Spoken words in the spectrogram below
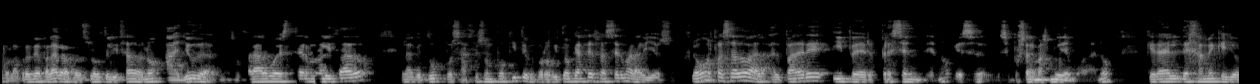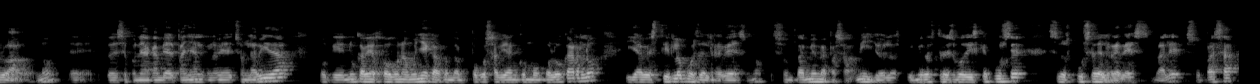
Por la propia palabra, por eso lo he utilizado, ¿no? Ayuda, como si fuera algo externalizado en la que tú pues haces un poquito y por lo poquito que haces va a ser maravilloso. Luego hemos pasado al, al padre hiperpresente, ¿no? Que se puso además muy de moda, ¿no? Que era el déjame que yo lo hago, ¿no? Eh, entonces se ponía a cambiar el pañal que no había hecho en la vida o que nunca había jugado una muñeca cuando tampoco sabían cómo colocarlo y ya vestirlo pues del revés, ¿no? Eso también me ha pasado a mí. Yo los primeros tres bodies que puse se los puse del revés, ¿vale? Eso pasa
